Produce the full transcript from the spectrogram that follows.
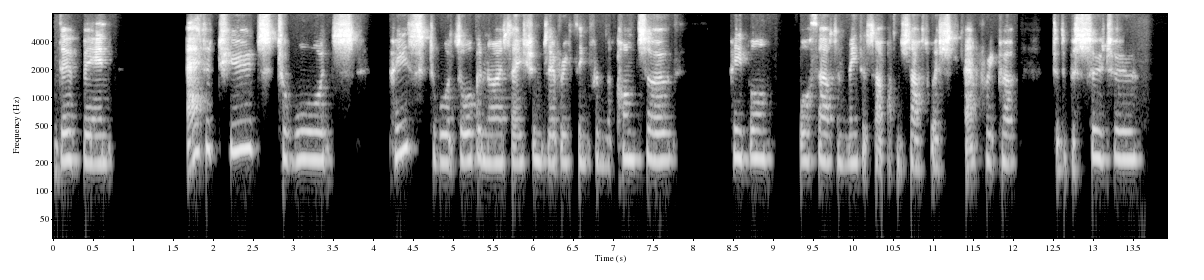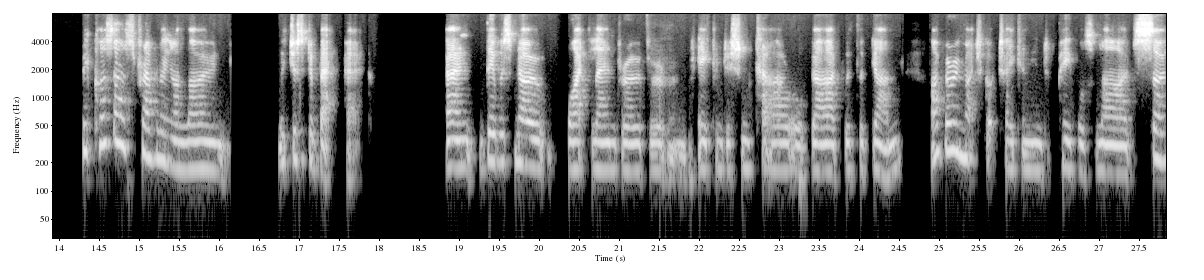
there have been attitudes towards peace, towards organizations, everything from the Konso people, 4,000 meters up in Southwest Africa, to the Basotho. Because I was traveling alone with just a backpack, and there was no white Land Rover and air conditioned car or guard with a gun, I very much got taken into people's lives. So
